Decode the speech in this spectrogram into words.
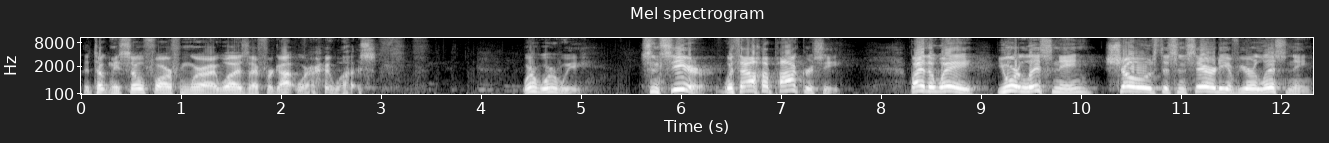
that took me so far from where I was, I forgot where I was. Where were we? Sincere, without hypocrisy. By the way, your listening shows the sincerity of your listening.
